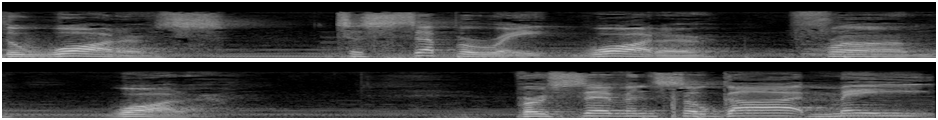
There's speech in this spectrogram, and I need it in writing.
the waters to separate water from water. Verse 7 So God made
